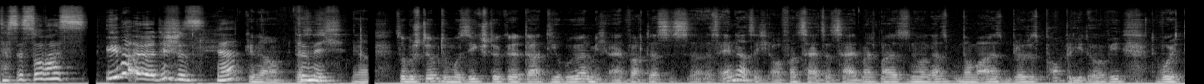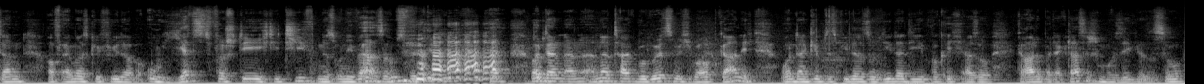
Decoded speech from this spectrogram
das ist sowas Überirdisches, ja? Genau. Für das mich. Ist, ja. So bestimmte Musikstücke, da, die rühren mich einfach. Das ist, äh, es ändert sich auch von Zeit zu Zeit. Manchmal ist es nur ein ganz normales, blödes Poplied irgendwie, wo ich dann auf einmal das Gefühl habe, oh, jetzt verstehe ich die Tiefen des Universums. und dann an einem anderen Tag berührt es mich überhaupt gar nicht. Und dann gibt es wieder so Lieder, die wirklich, also gerade bei der klassischen Musik ist es so,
